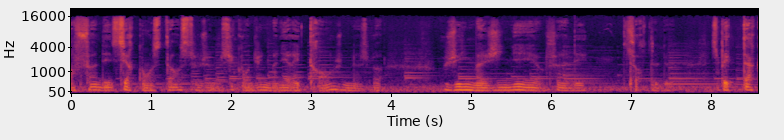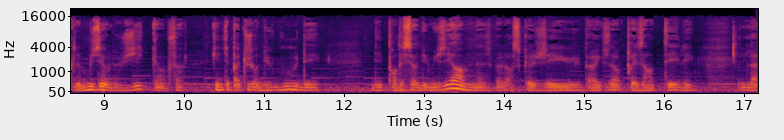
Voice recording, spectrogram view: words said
enfin, des circonstances où je me suis conduit de manière étrange, n'est-ce pas, où j'ai imaginé, enfin, des sortes de spectacles muséologiques, enfin, qui n'étaient pas toujours du goût des, des professeurs du muséum, lorsque j'ai eu, par exemple, présenté la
